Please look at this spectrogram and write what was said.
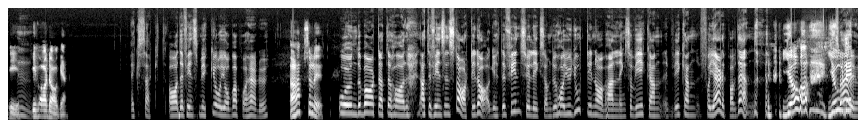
i, mm. i vardagen. Exakt. Ja, det finns mycket att jobba på här du. Ja, absolut. Och underbart att det, har, att det finns en start idag. Det finns ju liksom, du har ju gjort din avhandling så vi kan, vi kan få hjälp av den. Ja, jo det är, väl,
